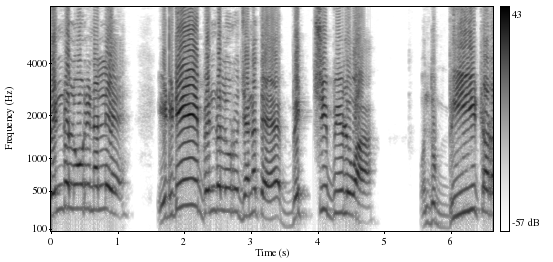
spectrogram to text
ಬೆಂಗಳೂರಿನಲ್ಲಿ ಇಡೀ ಬೆಂಗಳೂರು ಜನತೆ ಬೆಚ್ಚಿ ಬೀಳುವ ಒಂದು ಭೀಕರ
